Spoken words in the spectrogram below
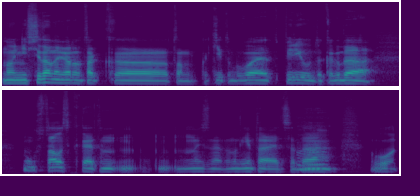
но не всегда, наверное, так э, там какие-то бывают периоды, когда ну, усталость какая-то, не знаю, нагнетается, угу. да. Вот.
